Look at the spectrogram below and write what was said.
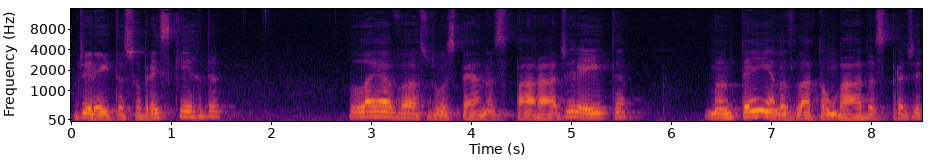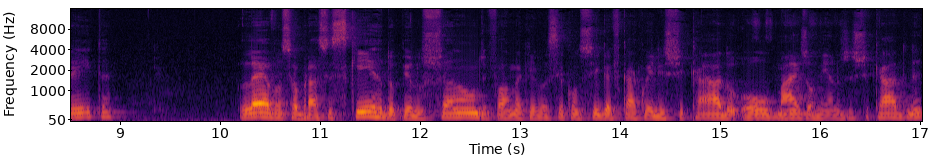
direita sobre a esquerda, leva as duas pernas para a direita, mantém elas lá tombadas para a direita, leva o seu braço esquerdo pelo chão, de forma que você consiga ficar com ele esticado ou mais ou menos esticado, né?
